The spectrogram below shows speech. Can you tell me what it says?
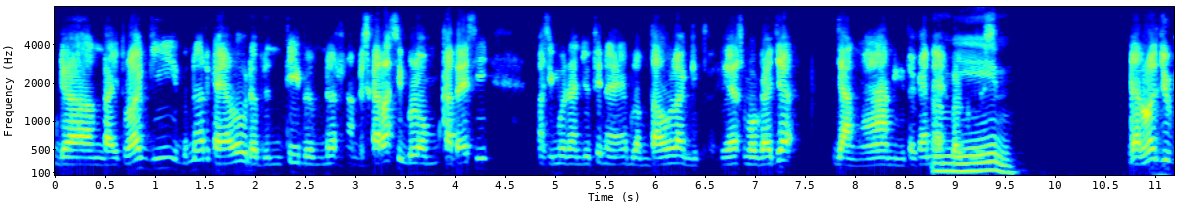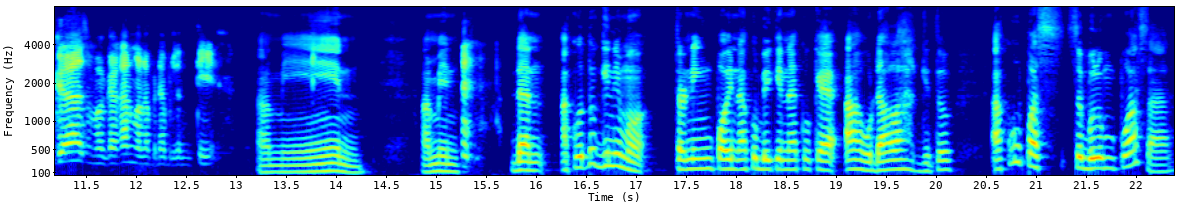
udah nggak itu lagi benar kayak lo udah berhenti benar sampai sekarang sih belum katanya sih masih mau lanjutin ya belum tahu lah gitu ya semoga aja jangan gitu kan ya bagus. Amin. dan lo juga semoga kan malah benar berhenti Amin. Amin. Dan aku tuh gini mau turning point aku bikin aku kayak ah udahlah gitu. Aku pas sebelum puasa,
